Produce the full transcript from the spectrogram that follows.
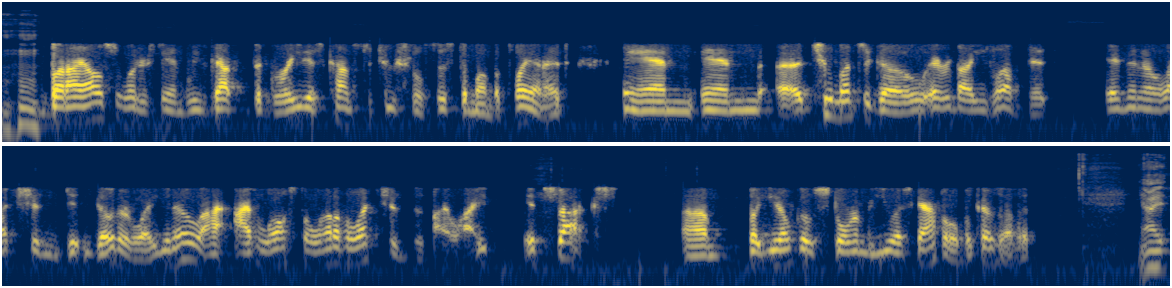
Mm-hmm. But I also understand we've got the greatest constitutional system on the planet, and and uh, two months ago everybody loved it and then an election didn't go their way. You know, I, I've lost a lot of elections in my life. It sucks, um, but you don't go storm the U.S. Capitol because of it. I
